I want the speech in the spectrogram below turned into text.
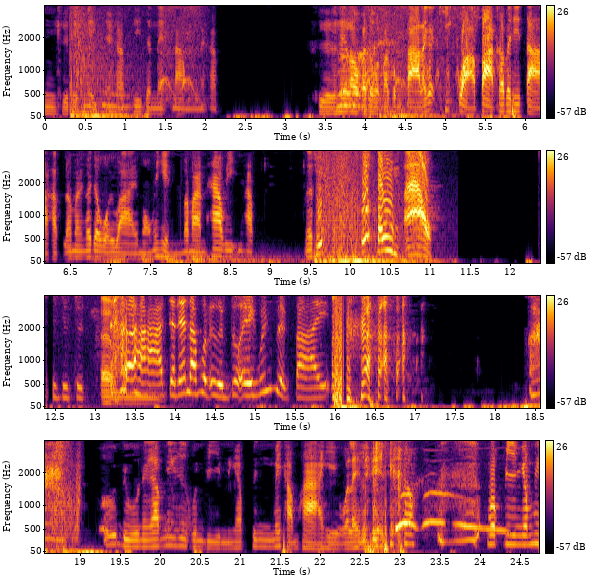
นี่คือเทคนิคนะครับ ที่จะแนะนำนะครับ คือให้เรากระโดดมาตรงตาแล้วก็คลิกขวาปาดเข้าไปที่ตาครับ แล้วมันก็จะโวยวายมองไม่เห็นประมาณห้าวินะครับนะทุบเอ้อตุ้มอ้าวจุดจุดจุดเออจะได้รับคนอื่นตัวเองไม่เสือกตายเออ ดูนะครับ นี่คือคุณบีมนะครับ ซึ่งไม่ทำหาเหวอะไรเลยนะครับ มาปีนกำแพ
